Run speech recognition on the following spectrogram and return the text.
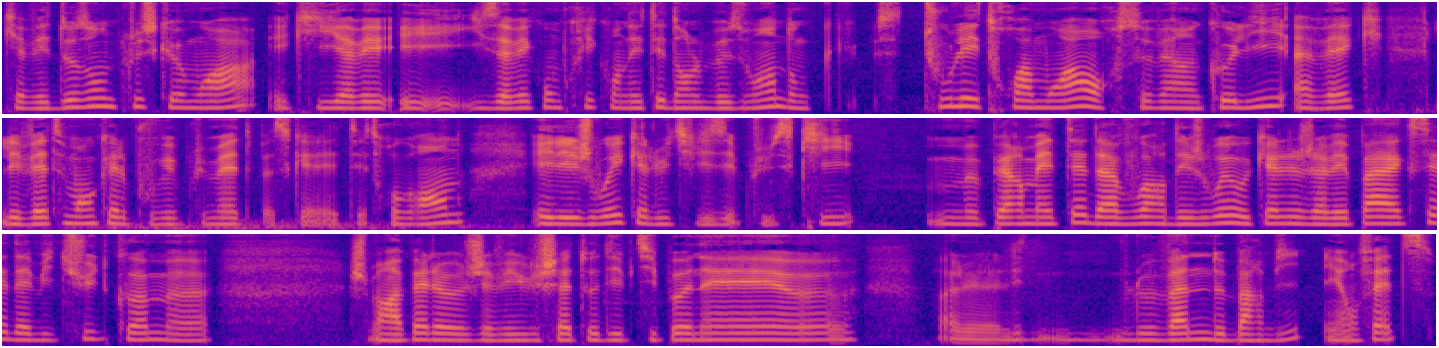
qui avait deux ans de plus que moi, et qui avait, et ils avaient compris qu'on était dans le besoin. Donc, tous les trois mois, on recevait un colis avec les vêtements qu'elle pouvait plus mettre parce qu'elle était trop grande et les jouets qu'elle utilisait plus, qui me permettait d'avoir des jouets auxquels j'avais pas accès d'habitude, comme euh, je me rappelle, euh, j'avais eu le château des petits poneys, euh, le, les- le van de Barbie, et en fait,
